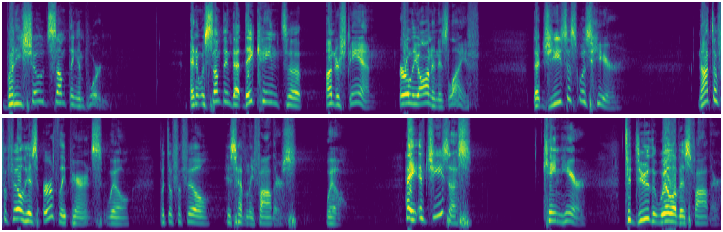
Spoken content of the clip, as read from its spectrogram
But he showed something important. And it was something that they came to understand early on in his life that Jesus was here not to fulfill his earthly parents' will, but to fulfill his heavenly Father's will. Hey, if Jesus came here to do the will of his Father,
